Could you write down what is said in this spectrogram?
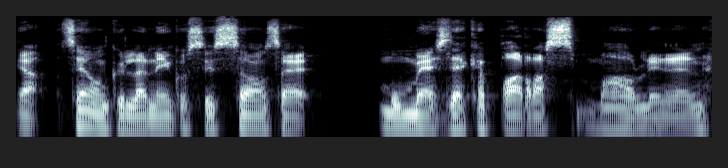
Ja se on kyllä niinku, siis se on se mun mielestä ehkä paras mahdollinen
